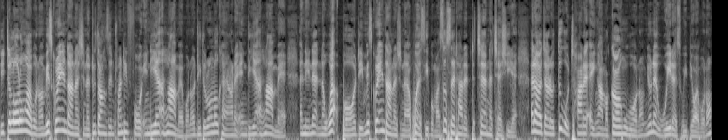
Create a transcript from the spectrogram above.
ဒီတလောတုံးကပေါ့နော် Miss Grand International 2024 Indian အလှမယ်ပေါ့နော်ဒီသူတို့လောက်ခံရတဲ့ Indian အလှမယ်အနေနဲ့နဝက်ပေါ်ဒီ Miss Grand International အဖွဲ့အစည်းပေါ်မှာဆွတ်ဆဲထားတဲ့တစ်ချက်နှစ်ချက်ရှိတယ်အဲ့ဒါကြတော့သူ့ကိုထားတဲ့အိမ်ကမကောင်းဘူးပေါ့နော်မြို့နဲ့ဝေးတယ်ဆိုပြီးပြောရပေါ့နော်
